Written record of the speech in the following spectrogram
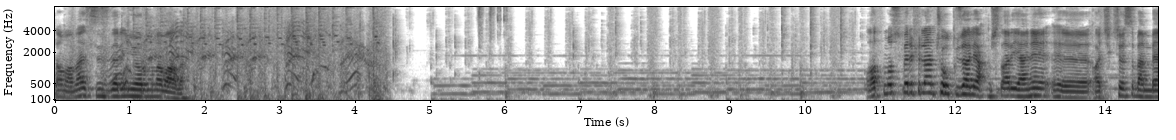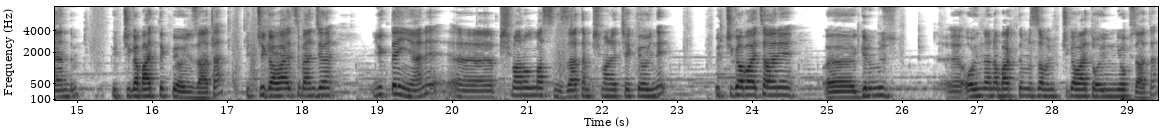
Tamamen sizlerin yorumuna bağlı. Atmosferi falan çok güzel yapmışlar yani e, açıkçası ben beğendim. 3 GB'lık bir oyun zaten. 3 GB'ı bence yükleyin yani e, pişman olmazsınız zaten pişman edecek bir oyun değil. 3 GB hani e, günümüz e, oyunlarına baktığımız zaman 3 GB oyun yok zaten.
